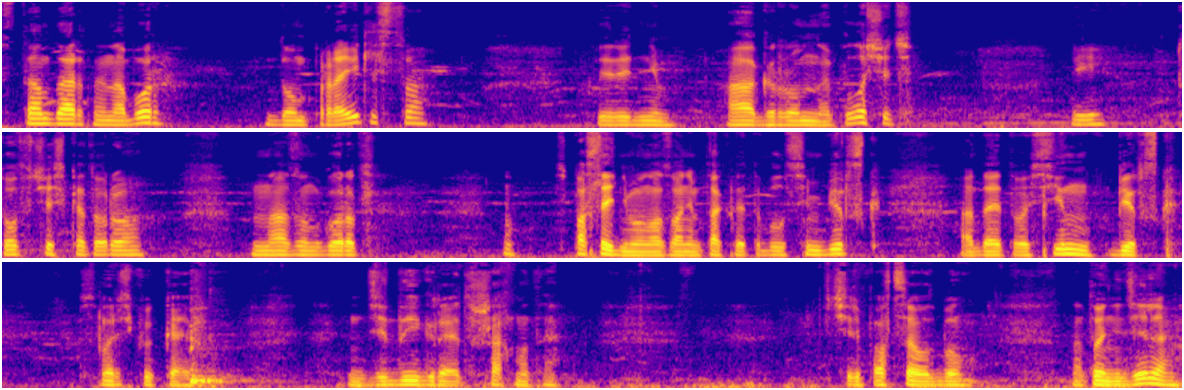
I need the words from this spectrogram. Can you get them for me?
Стандартный набор. Дом правительства. Перед ним огромная площадь. И тот, в честь которого назван город ну, с последним его названием. Так это был Симбирск, а до этого Синбирск. Смотрите, какой кайф. Деды играют в шахматы. В Череповце вот был на той неделе.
